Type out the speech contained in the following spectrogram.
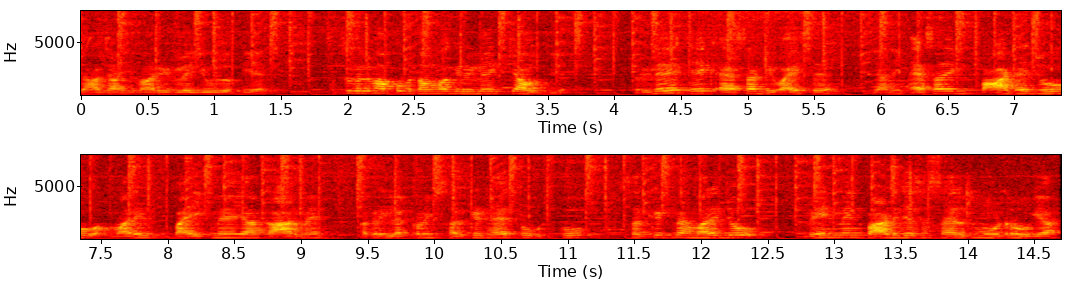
जहाँ जहाँ हमारी रिले यूज़ होती है। सबसे पहले मैं आपको बताऊँगा कि रिले क्या होती है। रिले एक ऐसा डिवाइस है, यानी ऐसा एक पार्ट है जो हमारे बाइक में या कार में अगर इलेक्ट्रॉनिक सर्किट है तो उसको सर्किट में हमारे जो मेन मेन पार्ट है, जैसे सेल्फ मोटर हो गया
